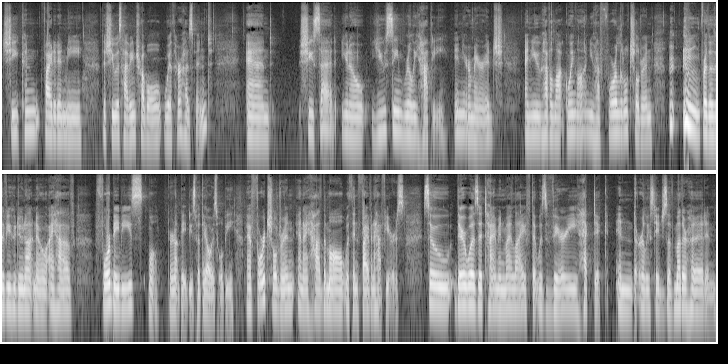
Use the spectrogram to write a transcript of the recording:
she confided in me that she was having trouble with her husband and she said, "You know, you seem really happy in your marriage and you have a lot going on. You have four little children. For those of you who do not know, I have four babies. Well, they're not babies, but they always will be. I have four children, and I had them all within five and a half years. So there was a time in my life that was very hectic in the early stages of motherhood, and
